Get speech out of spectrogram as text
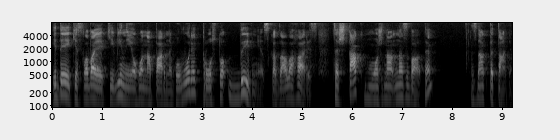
і деякі слова, які він і його напарник говорять, просто дивні, сказала Гарріс. Це ж так можна назвати. Знак питання.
